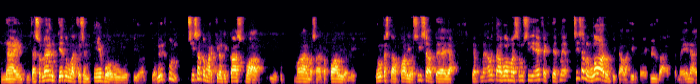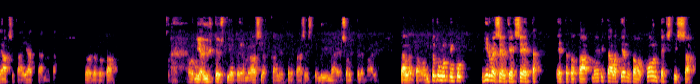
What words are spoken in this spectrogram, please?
näin, niin tässä on nähnyt tietynlaisen evoluution. Ja nyt kun sisältömarkkinointi kasvaa niin kuin maailmassa aika paljon, niin julkaistaan paljon sisältöjä ja, ja me aletaan huomaa sellaisia efektejä, että me, sisällön laadun pitää olla hirveän hyvä, että me enää jaksetaan jättää noita, noita tota, omia yhteystietoja me asiakkaille, että ne pääsee sitten myymään ja soittelemaan ja tällä tavalla. Nyt on tullut niin kuin, hirveän selkeäksi se, että, että tota, meidän pitää olla tietyllä tavalla kontekstissa,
